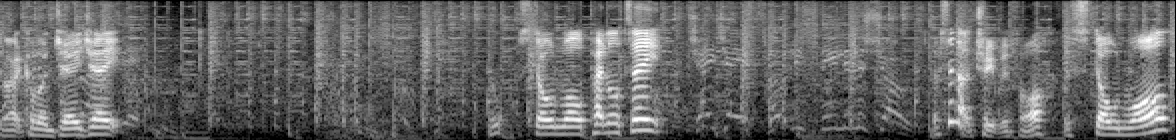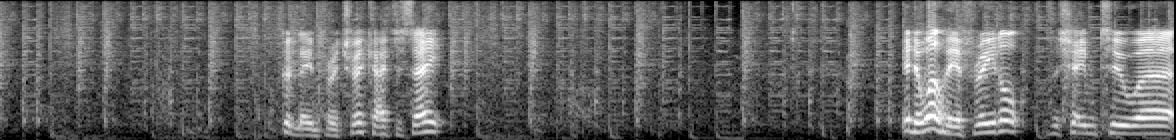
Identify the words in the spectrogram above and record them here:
Alright, come on, JJ. Ooh, Stonewall penalty. I've seen that trick before. The Stonewall. Good name for a trick, I have to say. You did well here, Friedel. It's a shame to uh,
